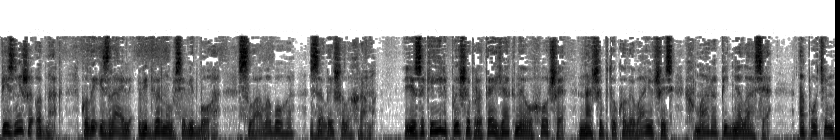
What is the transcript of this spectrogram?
Пізніше, однак, коли Ізраїль відвернувся від Бога, слава Бога залишила храм. Єзекіїль пише про те, як неохоче, начебто коливаючись, хмара піднялася, а потім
